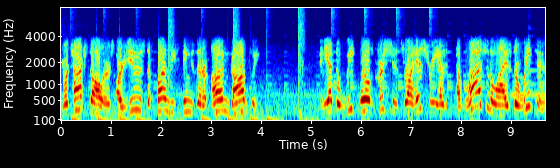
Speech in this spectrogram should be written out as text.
Your tax dollars are used to fund these things that are ungodly. And yet the weak-willed Christians throughout history has, have rationalized their weakness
